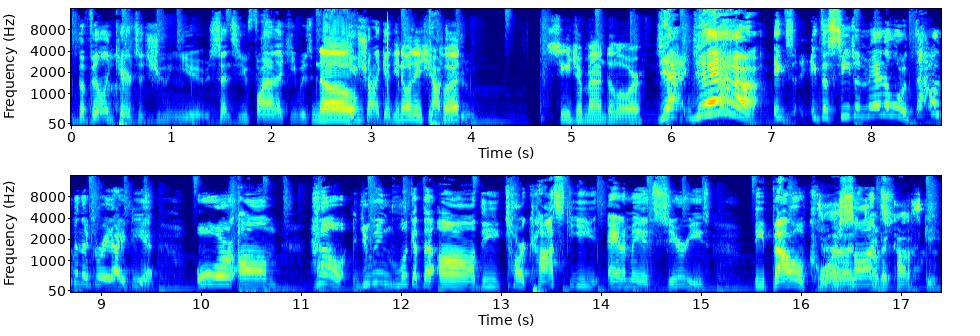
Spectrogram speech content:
the villain characters that you can use, since you find out that he was, he No, was trying to get you know what they should Count put? Dooku. Siege of Mandalore. Yeah, yeah! Ex- the Siege of Mandalore, that would have been a great idea. Or, um, hell, you can look at the, uh, the Tarkovsky animated series, the Battle of Uh, Coruscant. Tarkovsky.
